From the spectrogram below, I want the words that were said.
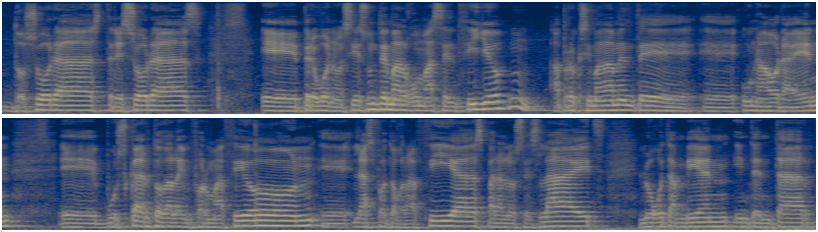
dos horas, tres horas, eh, pero bueno, si es un tema algo más sencillo, mm, aproximadamente eh, una hora en... eh, buscar toda la información, las fotografías para los slides, luego también intentar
